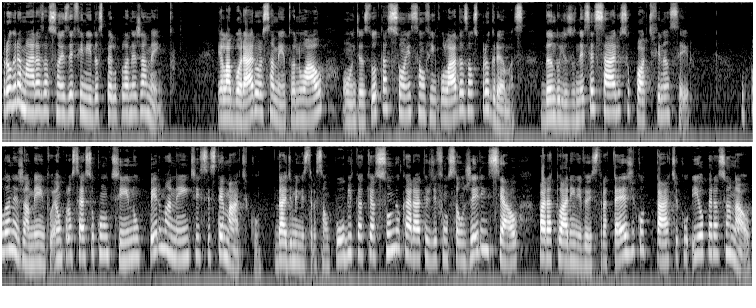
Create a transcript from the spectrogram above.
programar as ações definidas pelo planejamento elaborar o orçamento anual, onde as dotações são vinculadas aos programas, dando-lhes o necessário suporte financeiro. O planejamento é um processo contínuo, permanente e sistemático da administração pública que assume o caráter de função gerencial para atuar em nível estratégico, tático e operacional,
